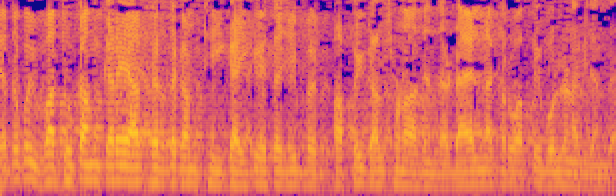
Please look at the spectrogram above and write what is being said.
या तो कोई वाधू काम करे या फिर तो काम ठीक है, कि तो जी आप ही गल सुना देंदा, डायल ना करो, आप ही बोलना लग जाता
